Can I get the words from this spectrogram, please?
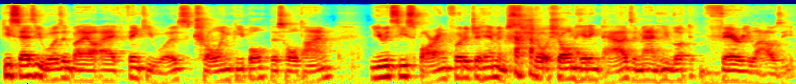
he says he wasn't, but I, I think he was trolling people this whole time. You would see sparring footage of him and show, show him hitting pads, and man, he looked very lousy.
